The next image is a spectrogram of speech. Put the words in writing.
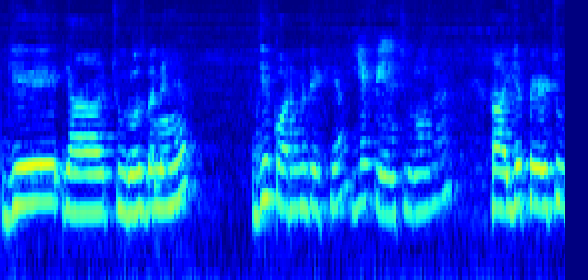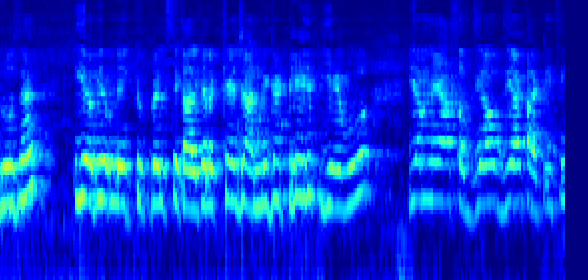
ये यहाँ चूरोस बने हैं। ये कॉर्न में देखिए ये फेल चूरोज है। हाँ ये पेड़ चूरोस हैं। ये अभी हमने इक्विपमेंट्स निकाल के रखे हैं जानवी का टेप ये वो। ये हमने यहाँ सब्ज़ियाँ वब्जियाँ काटी थी।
